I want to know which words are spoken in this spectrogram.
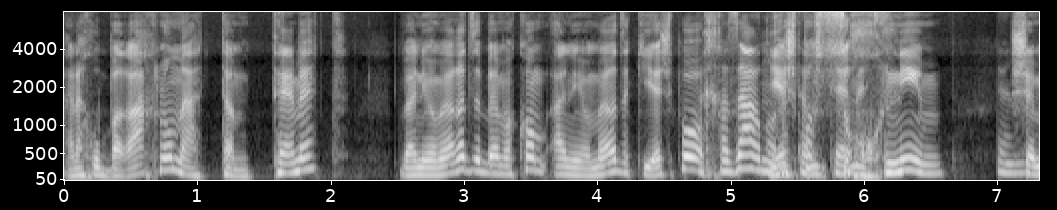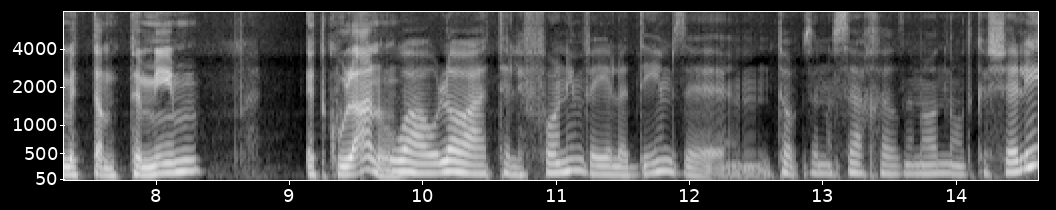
אנחנו ברחנו מהטמטמת, ואני אומר את זה במקום, אני אומר את זה כי יש פה, וחזרנו יש פה לטמטמת. סוכנים כן. שמטמטמים את כולנו. וואו, לא, הטלפונים וילדים זה... טוב, זה נושא אחר, זה מאוד מאוד קשה לי.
